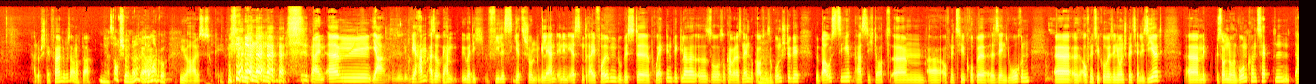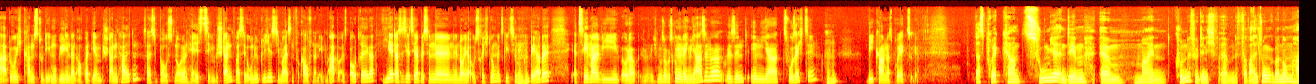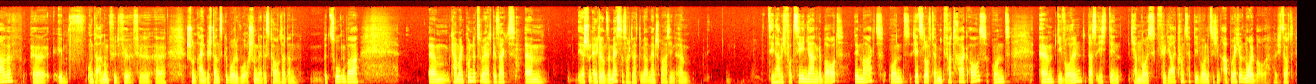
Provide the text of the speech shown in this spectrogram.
Hallo Stefan, du bist auch noch da. Ja, ist auch schön, oder? Ja. Hallo Marco. Ja, das ist okay. Nein, ähm, ja, wir haben also wir haben über dich vieles jetzt schon gelernt in den ersten drei Folgen. Du bist äh, Projektentwickler, äh, so, so kann man das nennen. Du kaufst mhm. also Grundstücke, bebaust sie, hast dich dort ähm, äh, auf eine Zielgruppe äh, Senioren, äh, auf eine Zielgruppe Senioren spezialisiert äh, mit besonderen Wohnkonzepten. Dadurch kannst du die Immobilien dann auch bei dir im Bestand halten. Das heißt, du baust neu und hältst sie im Bestand, was sehr unüblich ist. Die meisten verkaufen dann eben ab als Bauträger. Hier, das ist jetzt ja ein bisschen eine, eine neue Ausrichtung. Jetzt geht es hier mhm. um Gewerbe. Erzähl mal, wie, oder ich muss noch kurz gucken, in welchem Jahr sind wir? Wir sind im Jahr 2016. Mhm. Wie kam das Projekt zu dir? Das Projekt kam zu mir, indem ähm, mein Kunde, für den ich äh, eine Verwaltung übernommen habe, äh, eben unter anderem für, für, für äh, schon ein Bestandsgebäude, wo auch schon der Discounter dann bezogen war, ähm, kam ein Kunde zu mir und hat gesagt, ähm, der ist schon älteren Semesters und hat gesagt, Mensch Martin, ähm, den habe ich vor zehn Jahren gebaut, den Markt, und jetzt läuft der Mietvertrag aus und ähm, die wollen, dass ich den, die haben ein neues Filialkonzept, die wollen, dass ich ihn abbreche und neu baue. Ich gesagt,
